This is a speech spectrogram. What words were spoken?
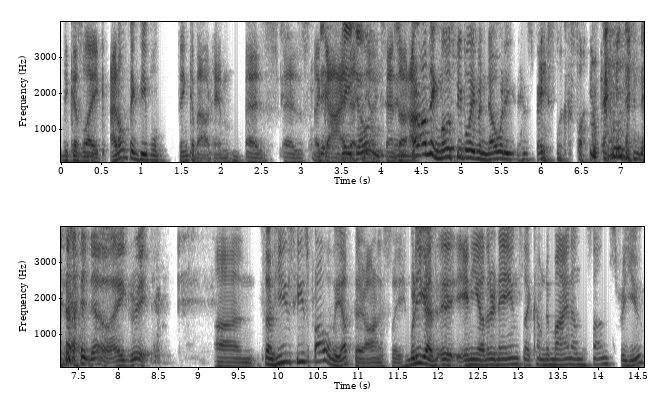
because like I don't think people think about him as as a guy they that don't, and-. I don't think most people even know what he, his face looks like. I know, I agree. um, so he's he's probably up there, honestly. What do you guys? Any other names that come to mind on the Suns for you?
